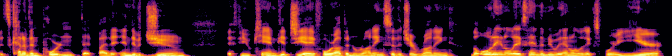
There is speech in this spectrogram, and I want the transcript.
it's kind of important that by the end of June if you can get GA4 up and running so that you're running the old analytics and the new analytics for a year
